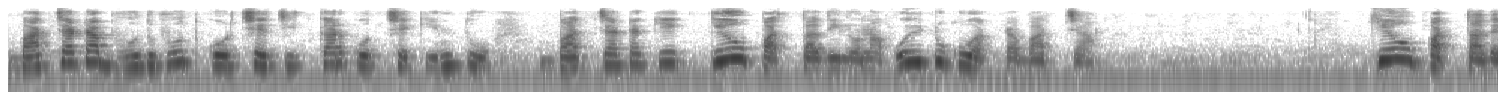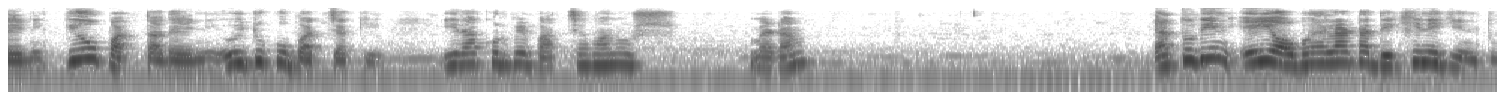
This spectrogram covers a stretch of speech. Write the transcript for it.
বাচ্চাটা ভূত ভূত করছে, চিৎকার করছে, কিন্তু বাচ্চাটাকে কেউ পাত্তা দিল না। ওইটুকু একটা বাচ্চা। কেউ পাত্তা দেয়নি, কেউ পাত্তা দেয়নি ওইটুকু বাচ্চাকে। এরা করবে বাচ্চা মানুষ, ম্যাডাম। এতদিন এই অবহেলাটা দেখিনি কিন্তু।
